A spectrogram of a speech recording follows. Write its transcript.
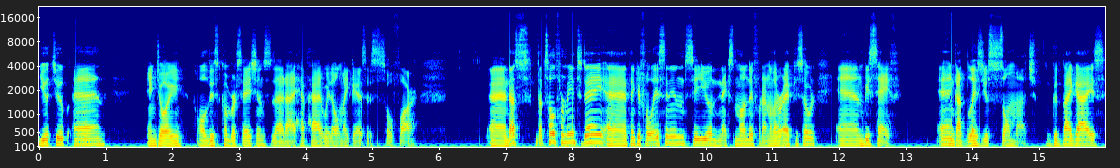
YouTube and enjoy all these conversations that I have had with all my guests so far. And that's that's all for me today. And thank you for listening. See you next Monday for another episode. And be safe. And God bless you so much. Goodbye, guys.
